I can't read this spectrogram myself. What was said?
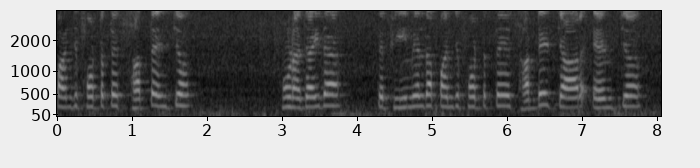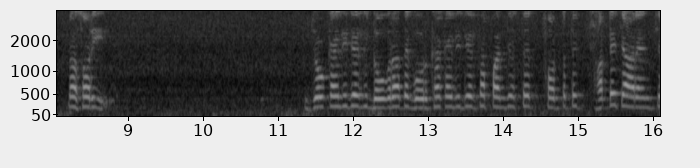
5 ਫੁੱਟ ਅਤੇ 7 ਇੰਚ ਹੋਣਾ ਚਾਹੀਦਾ ਅਤੇ ਫੀਮੇਲ ਦਾ 5 ਫੁੱਟ ਅਤੇ 4.5 ਇੰਚ, ਨਾ ਸੌਰੀ ਜੋ ਕੈਂਡੀਡੇਟਸ ਡੋਗਰਾ ਅਤੇ ਗੋਰਖਾ ਕੈਂਡੀਡੇਟਸ ਆ 5 ਅਤੇ ਫੁੱਟ ਅਤੇ 4.5 ਇੰਚ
